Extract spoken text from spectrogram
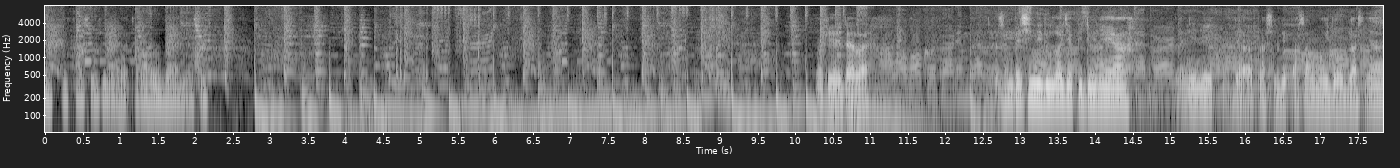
aplikasi juga nggak terlalu banyak sih. Oke udah lah. Now I woke up out in bed. sampai sini dulu aja videonya ya. Dan ini udah berhasil dipasang MUI 12 nya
